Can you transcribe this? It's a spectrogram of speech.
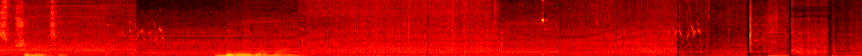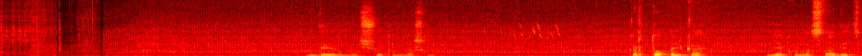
з пшеницею. Думаю, нормально. Дивимось, що там наша картопелька, як вона садиться.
